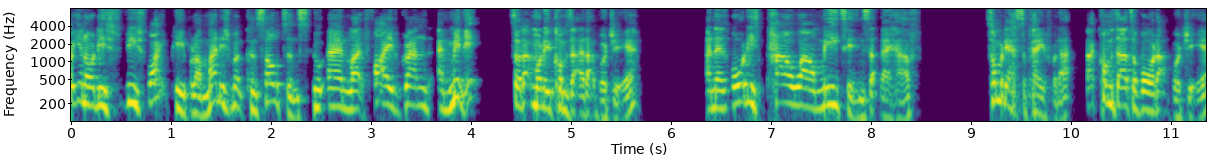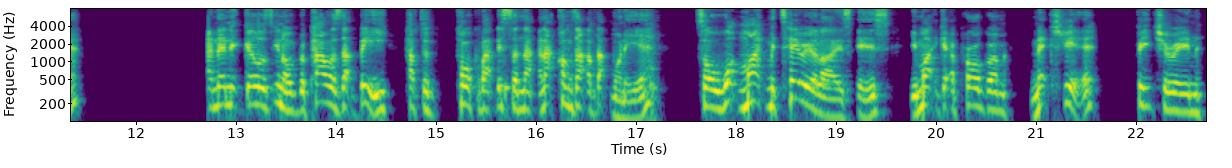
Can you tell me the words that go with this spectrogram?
But you know, these, these white people are management consultants who earn like five grand a minute. So that money comes out of that budget, yeah? And then all these powwow meetings that they have, Somebody has to pay for that. That comes out of all that budget, yeah? And then it goes, you know, the powers that be have to talk about this and that, and that comes out of that money, yeah? So what might materialize is you might get a program next year featuring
